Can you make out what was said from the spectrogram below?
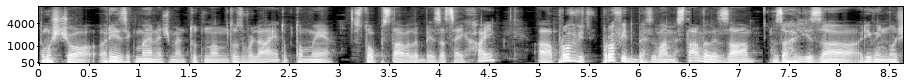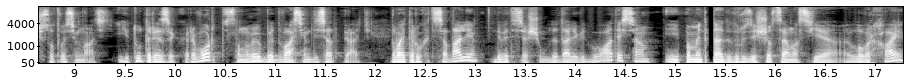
Тому що ризик менеджмент тут нам дозволяє, тобто ми стоп ставили би за цей хай. А профіт профіт би з вами ставили за взагалі за рівень 0,618. І тут ризик реворд становив би 2,75. Давайте рухатися далі, дивитися, що буде далі відбуватися. І пам'ятайте, друзі, що це в нас є lower high.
